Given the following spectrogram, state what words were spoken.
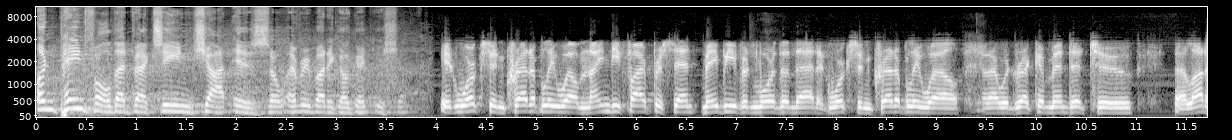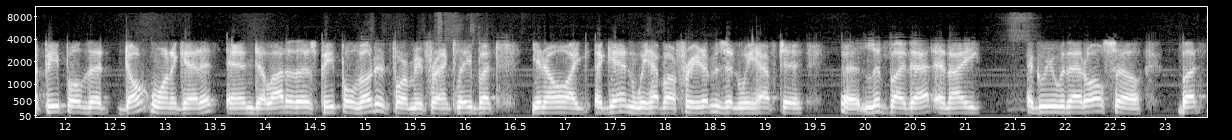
unpainful that vaccine shot is. So everybody go get your shot. It works incredibly well, 95%, maybe even more than that. It works incredibly well. And I would recommend it to a lot of people that don't want to get it. And a lot of those people voted for me, frankly. But, you know, I, again, we have our freedoms and we have to uh, live by that. And I agree with that also. But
